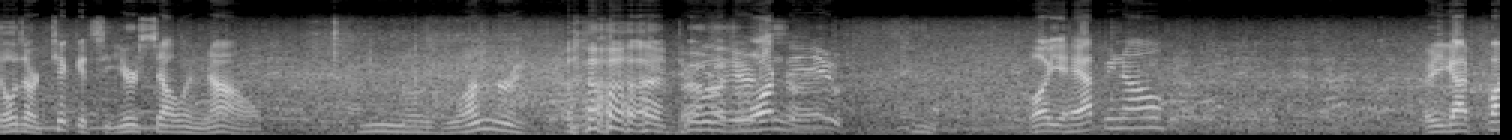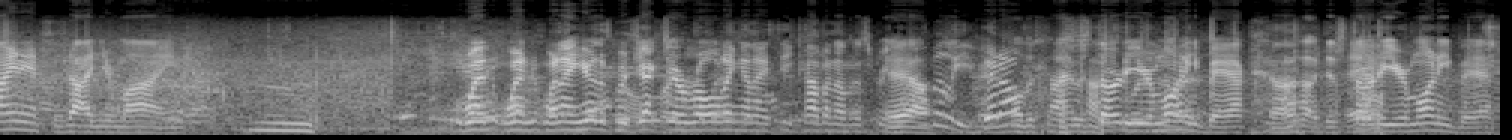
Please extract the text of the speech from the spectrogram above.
Those are tickets that you're selling now. Hmm, I was wondering. Dude, I was wondering. Well, you happy now? Or you got finances on your mind? When when when I hear the projector rolling and I see Coven on the screen, Yeah. I'll believe it. All the time. The start of your money back. the start of your money back.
